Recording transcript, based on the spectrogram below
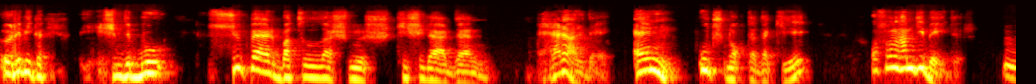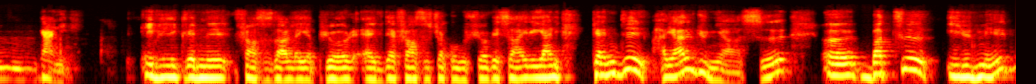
öyle bir şimdi bu süper batılılaşmış kişilerden herhalde en uç noktadaki Osman Hamdi Bey'dir. Yani evliliklerini Fransızlarla yapıyor, evde Fransızca konuşuyor vesaire. Yani kendi hayal dünyası e, Batı ilmi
